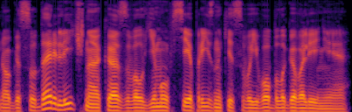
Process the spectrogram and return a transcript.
но государь лично оказывал ему все признаки своего благоволения.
